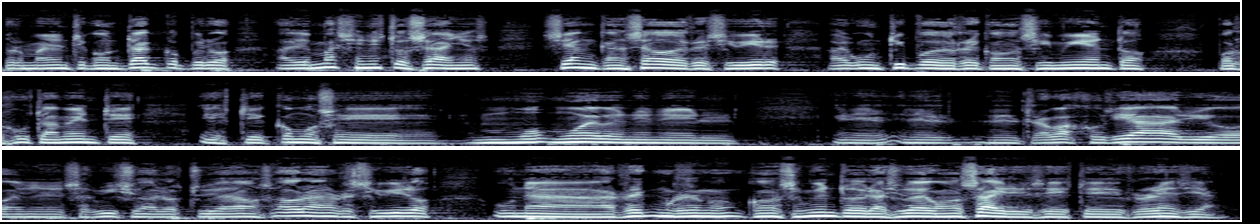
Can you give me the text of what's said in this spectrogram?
permanente contacto, pero además en estos años se han cansado de recibir algún tipo de reconocimiento por justamente este, cómo se mueven en el, en el, en, el, trabajo diario, en el servicio a los ciudadanos. Ahora han recibido una, un reconocimiento de la ciudad de Buenos Aires, este, Florencia.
